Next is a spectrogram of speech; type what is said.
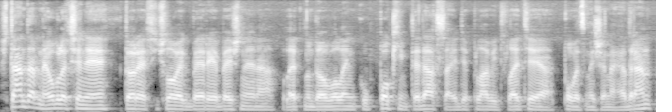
Štandardné oblečenie, ktoré si človek berie bežne na letnú dovolenku, pokým teda sa ide plaviť v lete a povedzme, že na Jadran.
